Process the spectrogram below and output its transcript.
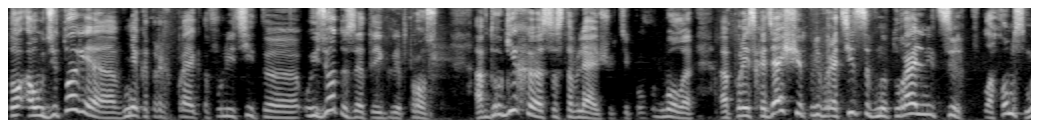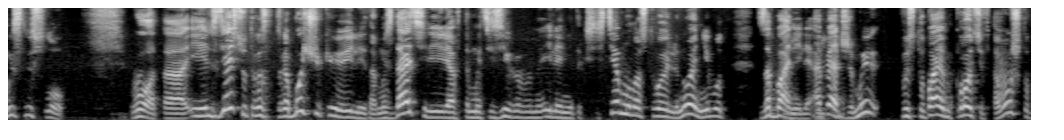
то аудитория в некоторых проектах улетит, э, уйдет из этой игры просто, а в других э, составляющих, типа футбола, э, происходящее превратится в натуральный цирк, в плохом смысле слова. Вот. а, И здесь вот разработчики или там издатели, или автоматизированные, или они так систему настроили, ну, они вот забанили. Опять же, мы выступаем против того, что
